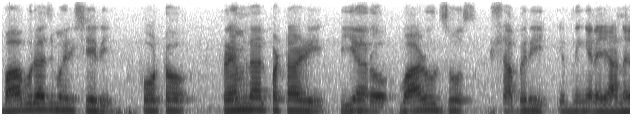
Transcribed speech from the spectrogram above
Baburaj Marisseri photo Premlal Pattazhi P R O Vazhoor Jose Sabari എന്നിങ്ങനെയാണ്.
